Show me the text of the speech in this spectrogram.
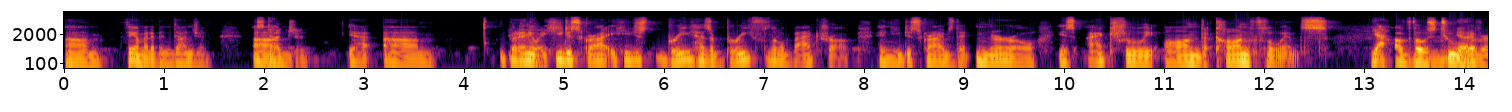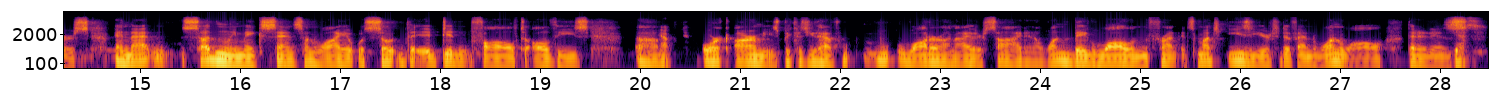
um, I think it might have been Dungeon. It's Um, dungeon. Yeah. Um, but anyway, he describe he just brief has a brief little backdrop, and he describes that Knurl is actually on the confluence Yeah. of those two Yeah. rivers, and that suddenly makes sense on why it was so it didn't fall to all these um, Yep. orc armies because you have w- water on either side and a one big wall in the front. It's much easier to defend one wall than it is Yes.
